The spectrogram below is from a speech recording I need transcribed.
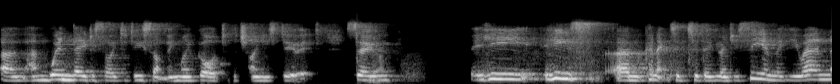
Um, and when they decide to do something, my God, the Chinese do it. So yeah. he he's um, connected to the UNGC and the UN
